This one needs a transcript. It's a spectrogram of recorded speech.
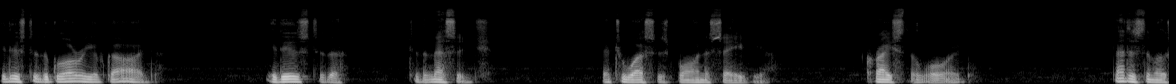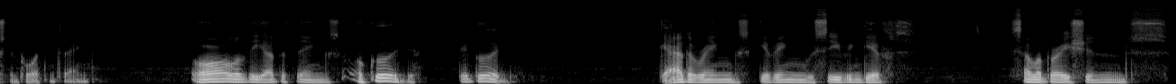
It is to the glory of God. It is to the, to the message that to us is born a Savior, Christ the Lord. That is the most important thing. All of the other things are good They're good. Gatherings, giving, receiving gifts, celebrations,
